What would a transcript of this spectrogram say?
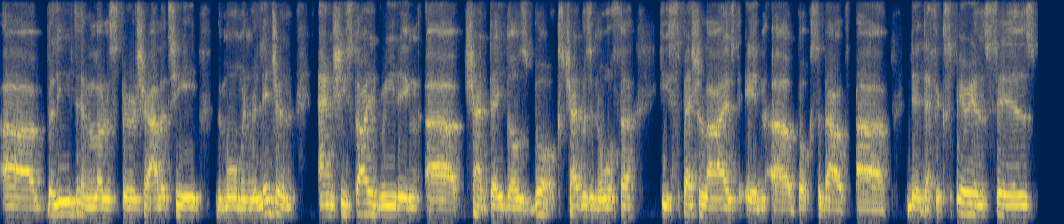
uh, believed in a lot of spirituality, the Mormon religion, and she started reading uh, Chad Daybell's books. Chad was an author he specialized in uh, books about uh, near death experiences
